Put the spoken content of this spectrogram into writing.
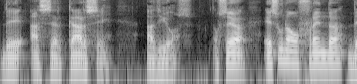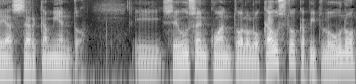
de acercarse a Dios. O sea, es una ofrenda de acercamiento. Y se usa en cuanto al holocausto, capítulo 1,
